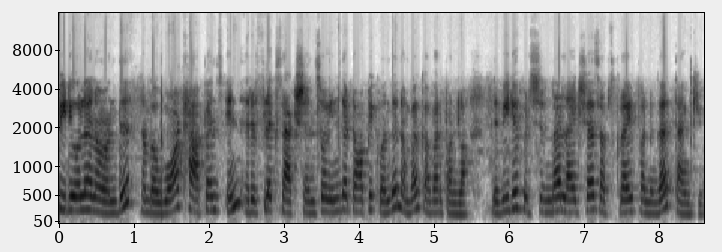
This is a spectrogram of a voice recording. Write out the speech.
வீடியோவில் நான் வந்து நம்ம what happens in reflex action so இந்த டாபிக் வந்து நம்ம கவர் பண்ணலாம். இந்த வீடியோ பிடிச்சிருந்தா லைக் ஷேர் சப்ஸ்கிரைப் பண்ணுங்கள் தேங்க்யூ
